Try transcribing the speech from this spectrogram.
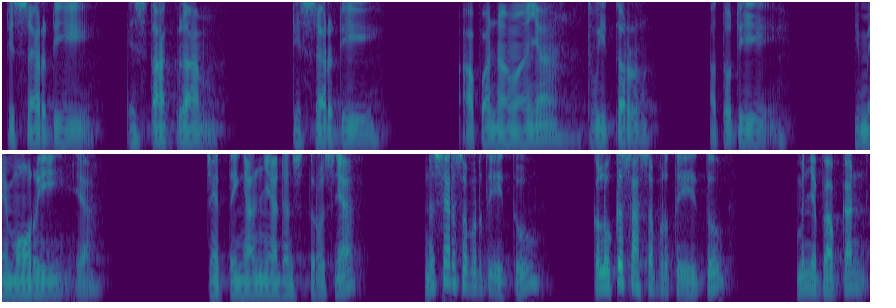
di-share di Instagram, di-share di apa namanya Twitter, atau di di memori ya chattingannya dan seterusnya nge-share seperti itu keluh kesah seperti itu menyebabkan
